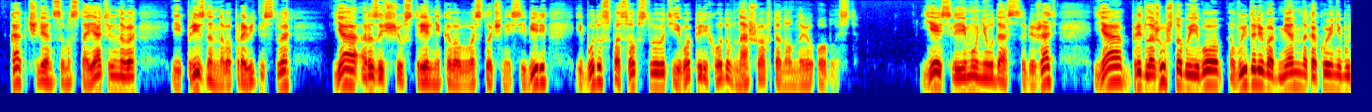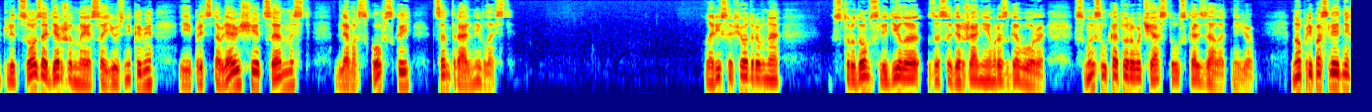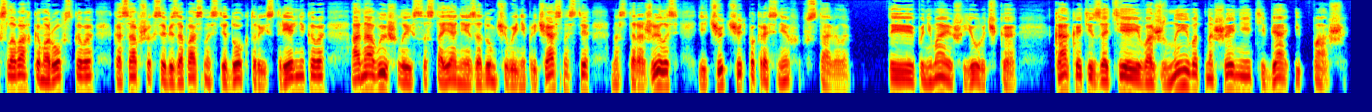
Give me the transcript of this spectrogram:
Как член самостоятельного и признанного правительства — я разыщу Стрельникова в Восточной Сибири и буду способствовать его переходу в нашу автономную область. Если ему не удастся бежать, я предложу, чтобы его выдали в обмен на какое-нибудь лицо, задержанное союзниками и представляющее ценность для московской центральной власти. Лариса Федоровна с трудом следила за содержанием разговора, смысл которого часто ускользал от нее. Но при последних словах Комаровского, касавшихся безопасности доктора и Стрельникова, она вышла из состояния задумчивой непричастности, насторожилась и, чуть-чуть покраснев, вставила. — Ты понимаешь, Юрочка, как эти затеи важны в отношении тебя и Паши.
